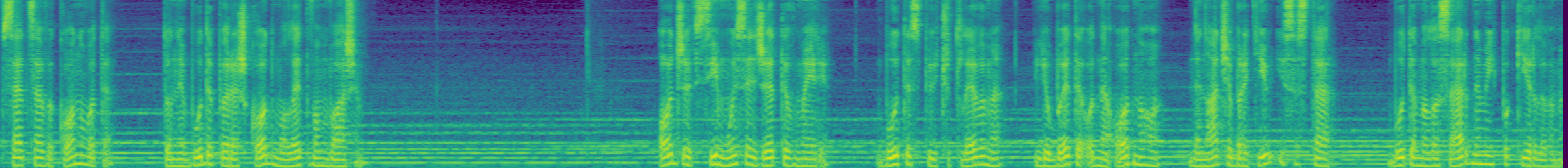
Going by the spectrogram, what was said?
все це виконувати, то не буде перешкод молитвам вашим. Отже, всі мусять жити в мирі, бути співчутливими, любити одне одного, неначе братів і сестер, бути милосердними й покірливими.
